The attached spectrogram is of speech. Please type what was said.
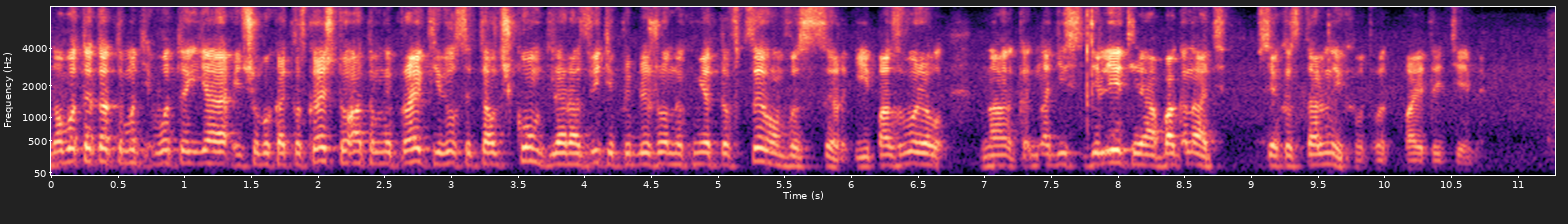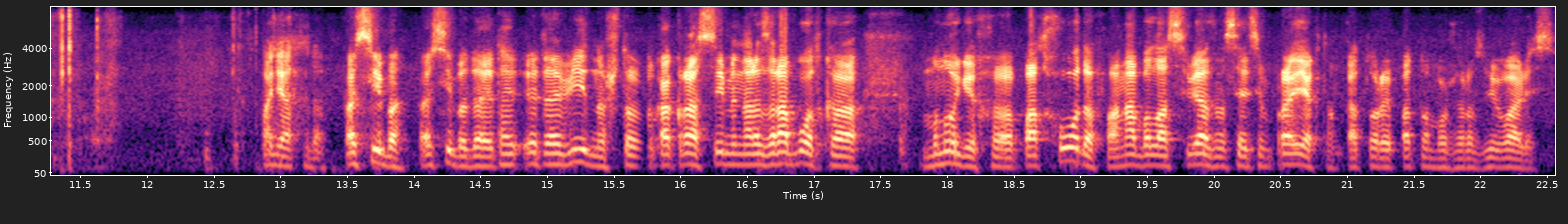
Но вот, этот, вот я еще бы хотел сказать, что атомный проект явился толчком для развития приближенных методов в целом в СССР и позволил на, на десятилетия обогнать всех остальных вот, вот по этой теме. Понятно, да. Спасибо, спасибо, да, это, это видно, что как раз именно разработка многих э, подходов, она была связана с этим проектом, которые потом уже развивались.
